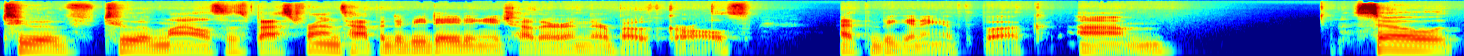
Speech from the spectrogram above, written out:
two of two of Miles's best friends happen to be dating each other, and they're both girls at the beginning of the book. Um, so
